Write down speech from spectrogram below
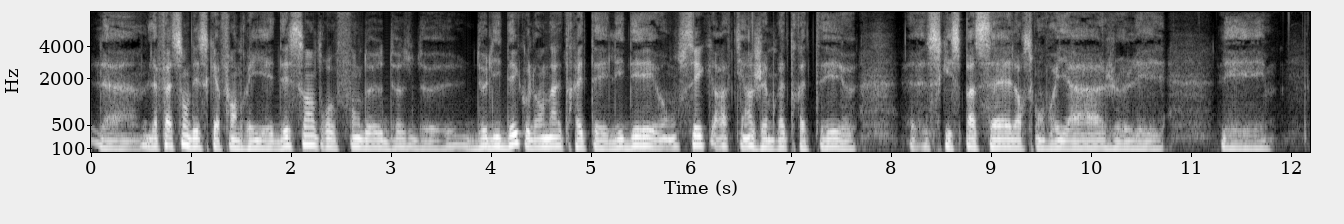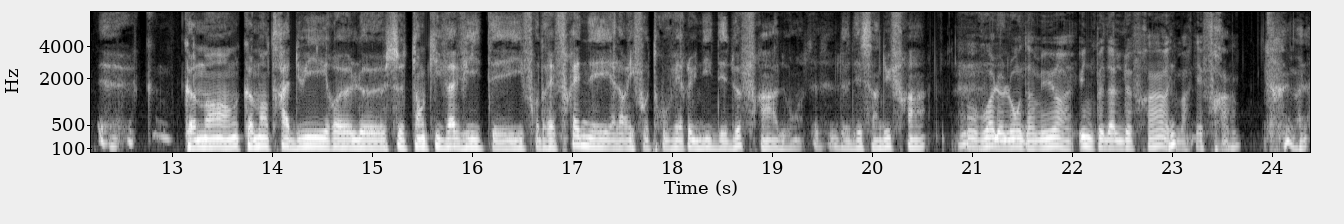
la, façon des scaphandriers, descendre au fond de, de, de, l'idée que l'on a traitée. L'idée, on sait que, ah, tiens, j'aimerais traiter euh, euh, ce qui se passait lorsqu'on voyage, les, les, euh, comment comment traduire le ce temps qui va vite et il faudrait freiner. Alors il faut trouver une idée de frein, le dessin du frein. On voit le long d'un mur une pédale de frein avec marqué frein. voilà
